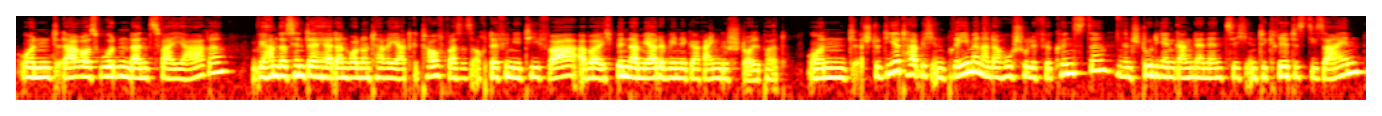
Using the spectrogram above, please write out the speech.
Und daraus wurden dann zwei Jahre. Wir haben das hinterher dann Volontariat getauft, was es auch definitiv war, aber ich bin da mehr oder weniger reingestolpert. Und studiert habe ich in Bremen an der Hochschule für Künste, einen Studiengang, der nennt sich Integriertes Design.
